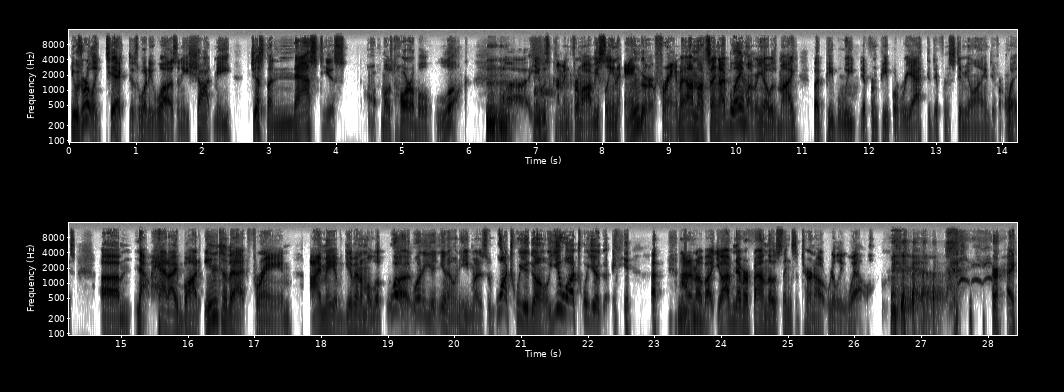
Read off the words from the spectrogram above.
He was really ticked is what he was. And he shot me just the nastiest, most horrible look. Mm-hmm. Uh, he was coming from obviously an anger frame. I'm not saying I blame him. You know, it was my, but people, we different people react to different stimuli in different ways. Um, now, had I bought into that frame, I may have given him a look. What? What are you? You know, and he might have said, "Watch where you go. You watch where you go." I don't know mm-hmm. about you. I've never found those things to turn out really well. right?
